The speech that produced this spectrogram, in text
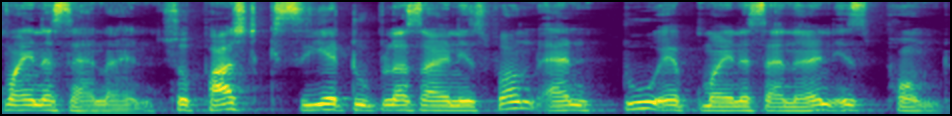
minus anion. So first Ca2 plus ion is formed and 2 F minus anion is formed.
